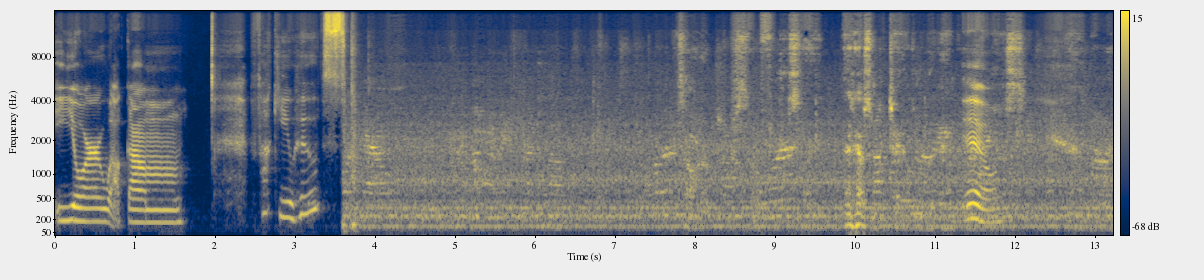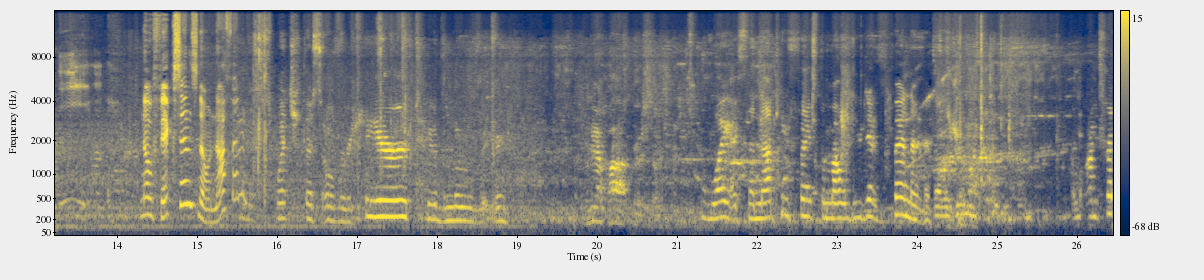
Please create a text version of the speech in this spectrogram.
You're welcome. Fuck you, hooves. It's on her. It's like- It has some in it. Ew. No fixins, no nothing. Switch this over here to the movie. Give me a pop, Krystal. Wait, I said not to finish the mount. You didn't finish. That was your mouth. I'm, I'm trying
